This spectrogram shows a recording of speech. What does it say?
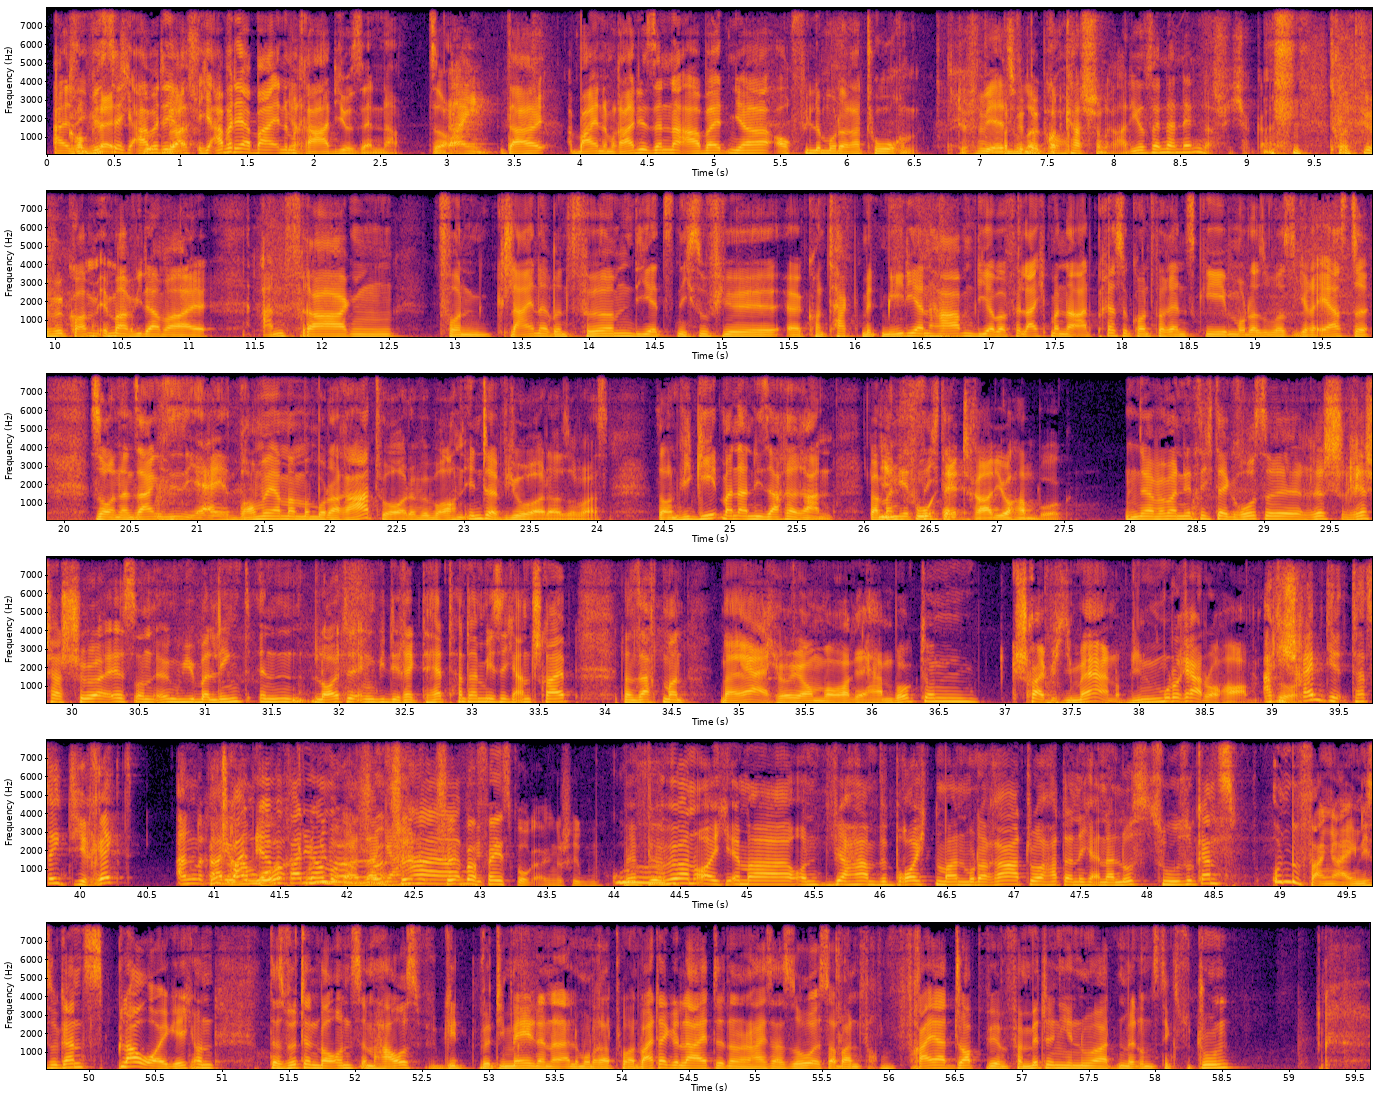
Also, Komplett. ihr wisst ja, ich arbeite, ja, ich arbeite ja bei einem Radiosender. So. Nein. Da, bei einem Radiosender arbeiten ja auch viele Moderatoren. Dürfen wir jetzt wir unseren Podcast schon Radiosender nennen? Das finde ich ja geil. Und wir bekommen immer wieder mal Anfragen von kleineren Firmen, die jetzt nicht so viel äh, Kontakt mit Medien haben, die aber vielleicht mal eine Art Pressekonferenz geben oder sowas, ihre erste. So, und dann sagen sie, ja, jetzt brauchen wir ja mal einen Moderator oder wir brauchen einen Interviewer oder sowas. So, und wie geht man an die Sache ran? Weil man jetzt Info nicht der, at Radio Hamburg. ja, wenn man jetzt nicht der große Rech Rechercheur ist und irgendwie über LinkedIn Leute irgendwie direkt Headhunter-mäßig anschreibt, dann sagt man, naja, ich höre ja mal Radio Hamburg, dann schreibe ich die mal an, ob die einen Moderator haben. Ach, die So. schreiben dir tatsächlich direkt an Radio schreiben die Hamburg? Radio Hamburg an. Sagen, schön, ja, schön über wir- Facebook angeschrieben. wir, wir hören euch immer und wir haben, wir bräuchten mal einen Moderator, hat da nicht einer Lust zu, so ganz unbefangen eigentlich, so ganz blauäugig und das wird dann bei uns im Haus, geht, wird die Mail dann an alle Moderatoren weitergeleitet und dann heißt das so, ist aber ein freier Job, wir vermitteln hier nur, hat mit uns nichts zu tun.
